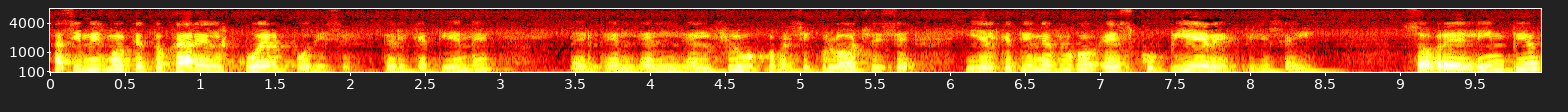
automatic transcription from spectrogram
asimismo el que tocare el cuerpo, dice, del que tiene el, el, flujo, versículo 8 dice, y el que tiene flujo escupiere, fíjese ahí, sobre el limpio,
